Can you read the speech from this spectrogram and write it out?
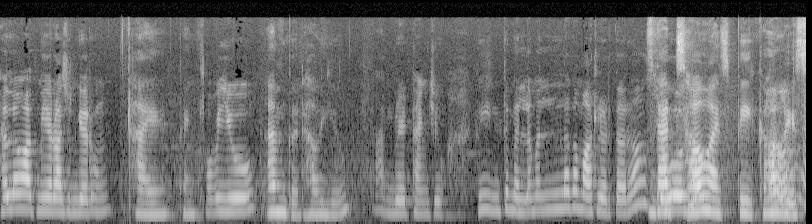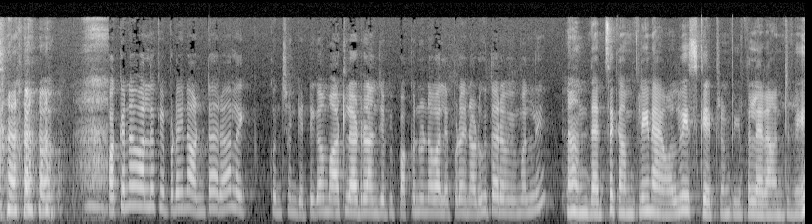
హలో ఆత్మీయ రాజన్ గారు Hi, thank you. How you good. How are you? I'm great thank you ఇంత మెల్లమెల్లగా మాట్లాడతారా Slowగా? how I speak always. పక్కన వాళ్ళకి ఎప్పుడైనా అంటారా లైక్ కొంచెం గట్టిగా మాట్లాడరా అని చెప్పి పక్కన ఉన్న వాళ్ళు ఎప్పుడైనా అడుగుతారా మిమ్మల్ని that's a complaint I always get from people around me.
